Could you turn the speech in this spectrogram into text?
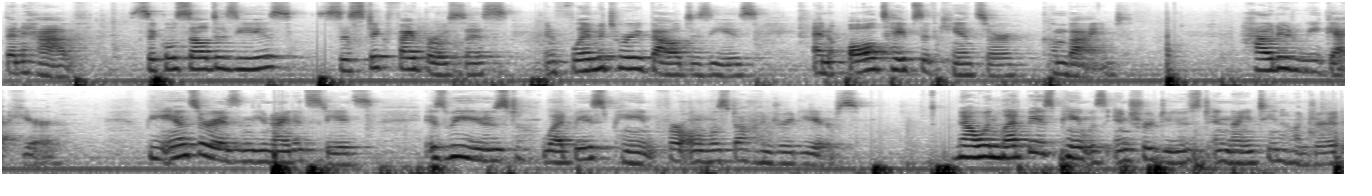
than have sickle cell disease, cystic fibrosis, inflammatory bowel disease, and all types of cancer combined. How did we get here? The answer is in the United States is we used lead-based paint for almost 100 years. Now when lead-based paint was introduced in 1900,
